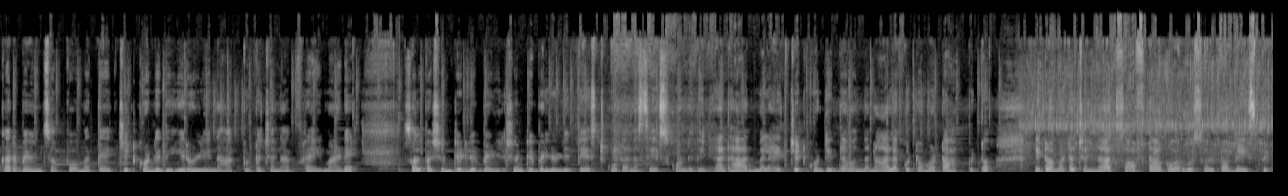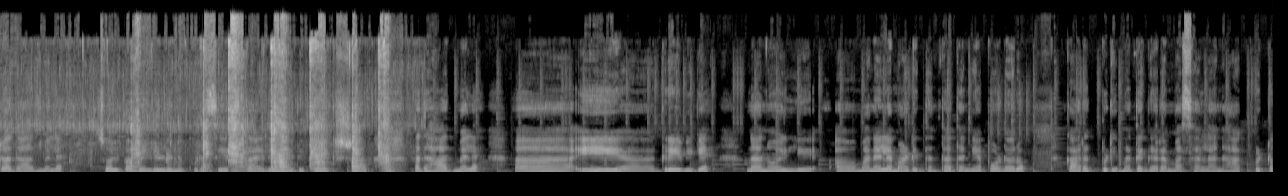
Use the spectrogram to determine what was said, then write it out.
ಕರಿಬೇವಿನ ಸೊಪ್ಪು ಮತ್ತು ಹೆಚ್ಚಿಟ್ಕೊಂಡಿದ್ದು ಈರುಳ್ಳಿನ ಹಾಕ್ಬಿಟ್ಟು ಚೆನ್ನಾಗಿ ಫ್ರೈ ಮಾಡಿ ಸ್ವಲ್ಪ ಶುಂಠಿ ಬೆಳ್ಳಿ, ಶುಂಠಿ ಬೆಳ್ಳುಳ್ಳಿ ಪೇಸ್ಟ್ ಕೂಡ ಸೇರಿಸ್ಕೊಂಡಿದ್ದೀನಿ ಅದಾದಮೇಲೆ ಹೆಚ್ಚಿಟ್ಕೊಂಡಿದ್ದ ಒಂದು ನಾಲ್ಕು ಟೊಮೊಟೊ ಹಾಕ್ಬಿಟ್ಟು ಈ ಟೊಮೊಟೊ ಚೆನ್ನಾಗಿ ಸಾಫ್ಟ್ ಆಗೋವರೆಗೂ ಸ್ವಲ್ಪ ಬೇಯಿಸ್ಬಿಟ್ಟು ಅದಾದಮೇಲೆ ಸ್ವಲ್ಪ ಬೆಳ್ಳುಳ್ಳಿನೂ ಕೂಡ ಸೇರಿಸ್ತಾ ಇದ್ದೀನಿ ಇದಕ್ಕೆ ಎಕ್ಸ್ಟ್ರಾ ಅದಾದಮೇಲೆ ಈ ಗ್ರೇವಿಗೆ ನಾನು ಇಲ್ಲಿ ಮನೆಯಲ್ಲೇ ಮಾಡಿದ್ದಂಥ ಧನಿಯಾ ಪೌಡರು, ಖಾರದ ಪುಡಿ ಮತ್ತು ಗರಂ ಮಸಾಲಾನ ಹಾಕ್ಬಿಟ್ಟು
